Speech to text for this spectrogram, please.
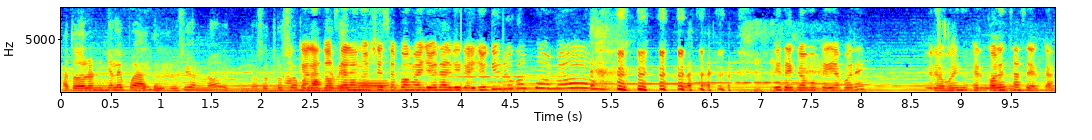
a todos los niños les puede Sí. hacer ilusión, ¿no? Nosotros Aunque a somos las los 12 que de la noche se ponga a llorar y diga yo quiero con mamá y tengamos que ir a por él. Pero bueno, el cole está cerca.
